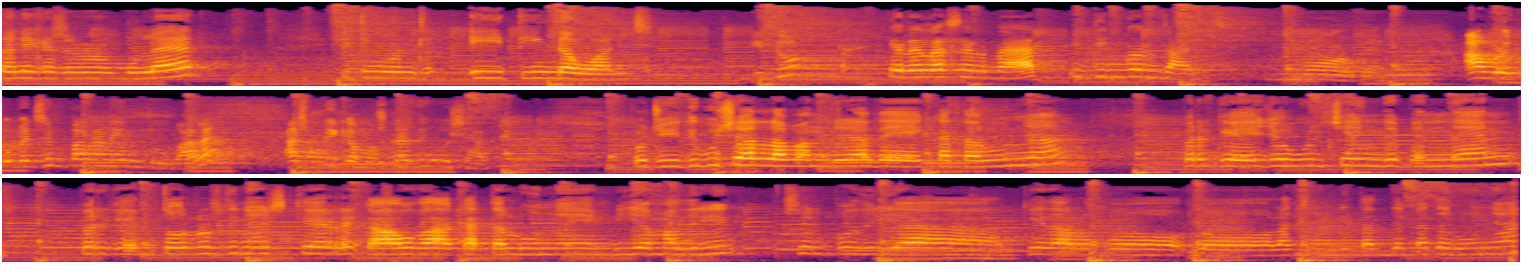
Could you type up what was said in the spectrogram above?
Toni Casanova Molet i tinc, 11, i tinc 10 anys. I tu? Canela Cerdat i tinc 11 anys. Molt bé. A veure, comencem parlant amb tu, vale? Explica'm-nos què has dibuixat. Pues jo he dibuixat la bandera de Catalunya perquè jo vull ser independent perquè en tots els diners que recauda Catalunya i envia a Madrid se'l podria quedar lo, lo, la Generalitat de Catalunya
